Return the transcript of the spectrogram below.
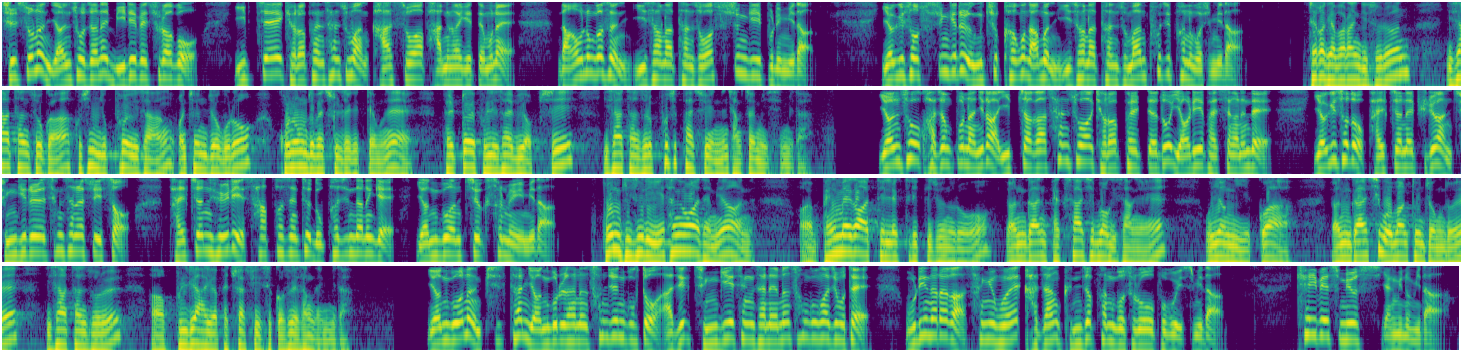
질소는 연소 전에 미리 배출하고 입자에 결합한 산소만 가스와 반응하기 때문에 나오는 것은 이산화탄소와 수증기 뿌립니다. 여기서 수증기를 응축하고 남은 이산화탄소만 포집하는 것입니다. 제가 개발한 기술은 이산화탄소가 96% 이상 원천적으로 고농도 배출되기 때문에 별도의 분리 설비 없이 이산화탄소를 포집할 수 있는 장점이 있습니다. 연소 과정뿐 아니라 입자가 산소와 결합할 때도 열이 발생하는데 여기서도 발전에 필요한 증기를 생산할 수 있어 발전 효율이 4% 높아진다는 게 연구원 측 설명입니다. 본 기술이 상용화되면 100메가와트 일렉트릭 기준으로 연간 140억 이상의 운영 이익과 연간 15만 톤 정도의 이산화탄소를 어, 분리하여 배출할 수 있을 것으로 예상됩니다. 연구원은 비슷한 연구를 하는 선진국도 아직 증기 생산에는 성공하지 못해 우리나라가 상용 후에 가장 근접한 것으로 보고 있습니다. KBS 뉴스 양민호입니다.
